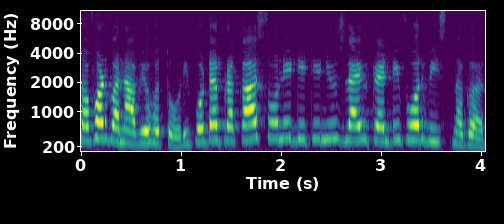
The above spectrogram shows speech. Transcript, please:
સફળ બનાવ્યો હતો. Reporter Prakash Soni, DT news live twenty four Visnagar.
